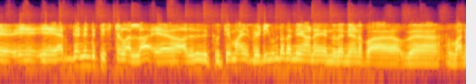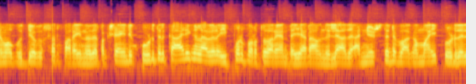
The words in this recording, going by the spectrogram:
എയർ ഗണ്ണിന്റെ പിസ്റ്റൾ അല്ല അത് കൃത്യമായ വെടിയുണ്ട തന്നെയാണ് എന്ന് തന്നെയാണ് വനംവകുപ്പ് ഉദ്യോഗസ്ഥർ പറയുന്നത്. പക്ഷെ അതിന്റെ കൂടുതൽ കാര്യങ്ങൾ അവർ ഇപ്പോൾ പുറത്തു പറയാൻ തയ്യാറാവുന്നില്ല. അത് അന്വേഷണത്തിന്റെ ഭാഗമായി കൂടുതൽ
